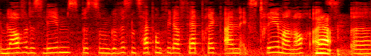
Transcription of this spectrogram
im Laufe des Lebens bis zum gewissen Zeitpunkt widerfährt, prägt einen extremer noch als äh,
